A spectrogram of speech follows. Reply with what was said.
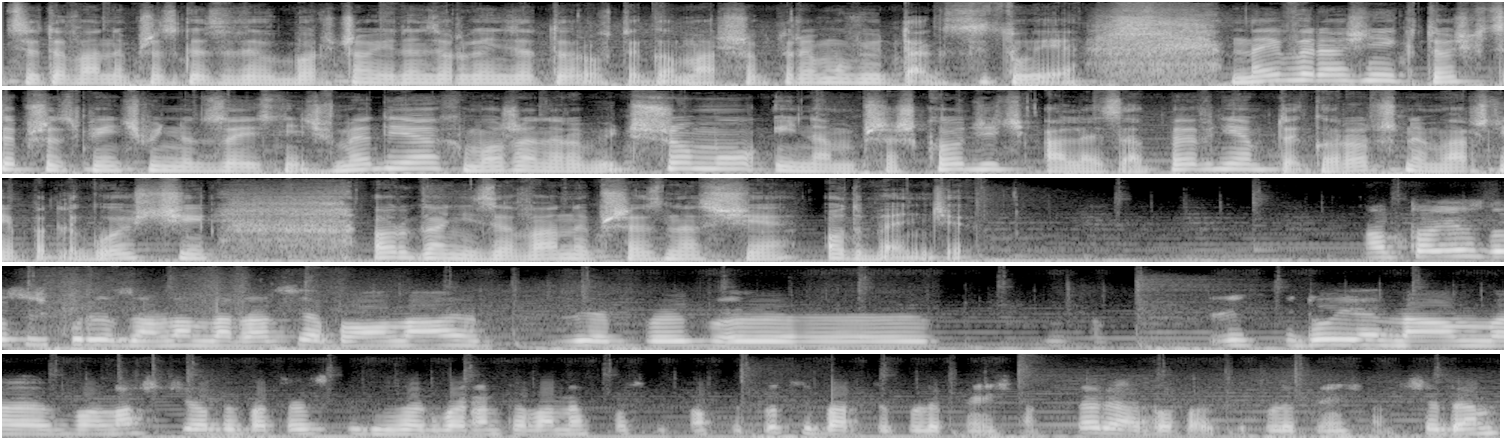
cytowany przez Gazetę Wyborczą, jeden z organizatorów tego marszu, który mówił tak, cytuję, najwyraźniej ktoś chce przez pięć minut zaistnieć w mediach, może narobić szumu i nam przeszkodzić, ale zapewniam, tegoroczny Marsz Niepodległości organizowany przez nas się odbędzie. No to jest dosyć kuriozalna narracja, bo ona jakby yy, likwiduje nam wolności obywatelskie zagwarantowane w polskiej konstytucji w artykule 54 albo w artykule 57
